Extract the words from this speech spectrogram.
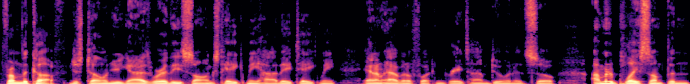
from the cuff, just telling you guys where these songs take me, how they take me, and I'm having a fucking great time doing it. So I'm gonna play something.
